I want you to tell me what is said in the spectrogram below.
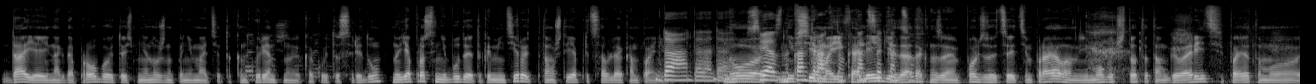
да, я иногда пробую, то есть мне нужно понимать это конкурентную какую-то среду, но я просто не буду это комментировать, потому что я представляю компанию. Да, да, да. Но Связано не все мои коллеги, да, так называем, пользуются этим правилом и могут что-то там говорить, поэтому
